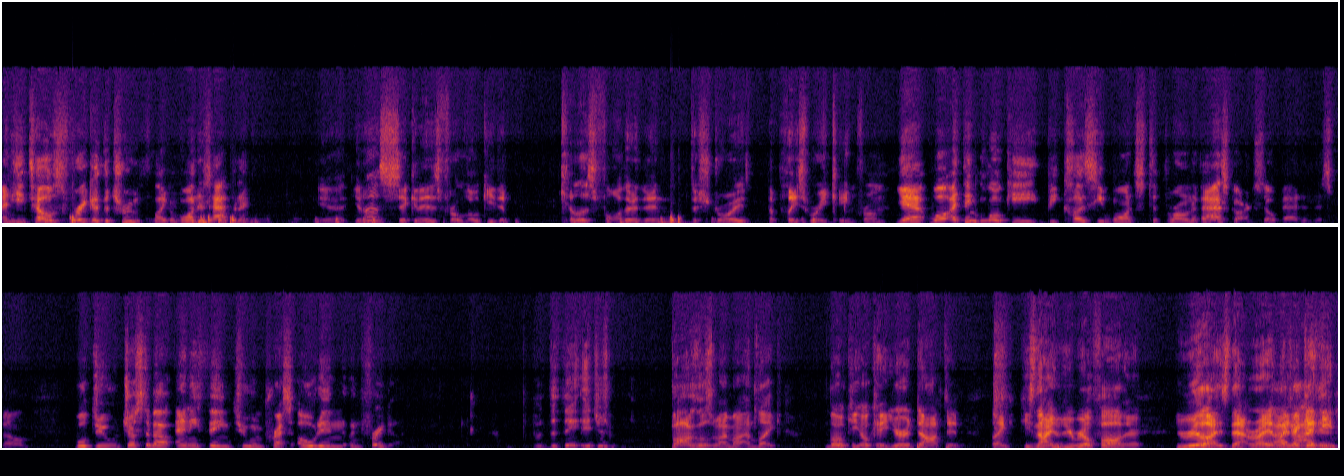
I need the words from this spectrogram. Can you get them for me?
and he tells Frigga the truth, like of what is happening. Yeah, you know how sick it is for Loki to kill his father, then destroy the place where he came from. Yeah, well, I think Loki, because he wants the throne of Asgard so bad in this film, will do just about anything to impress Odin and Frigga. But the thing, it just boggles my mind. Like Loki, okay, you're adopted. Like he's not your real father. You realize that, right? Like I, know, I get, he,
